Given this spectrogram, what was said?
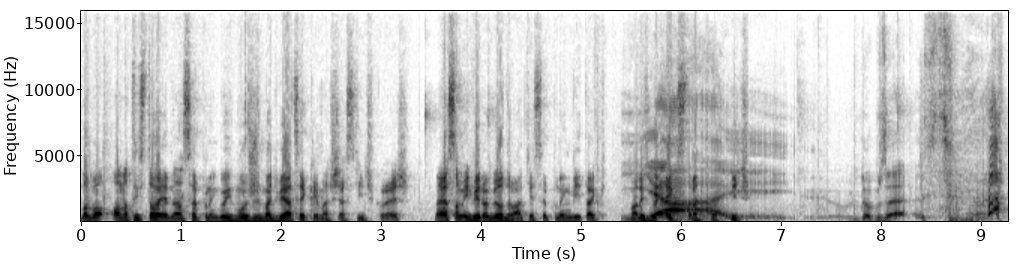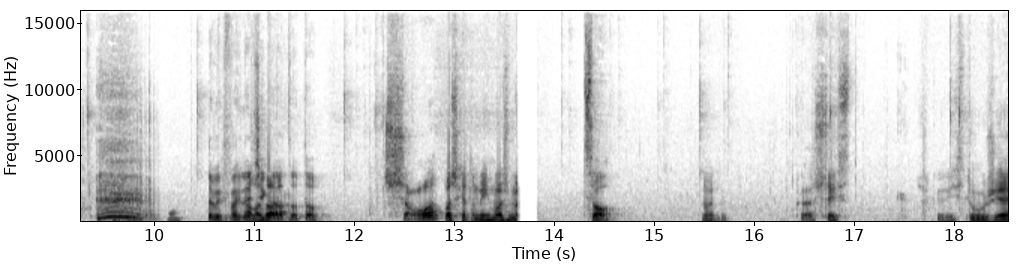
Lebo ono, ty z toho jedného saplingu ich môžeš mať viacej, keď máš šťastíčko, vieš? No ja som ich vyrobil dva tie saplingy, tak mali sme extra šťastíčko. Dobře. to bych fakt nečekal to- toto. Čo? Počkaj, to my ich môžeme... Co? No, ako ešte ist- ist tu už je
